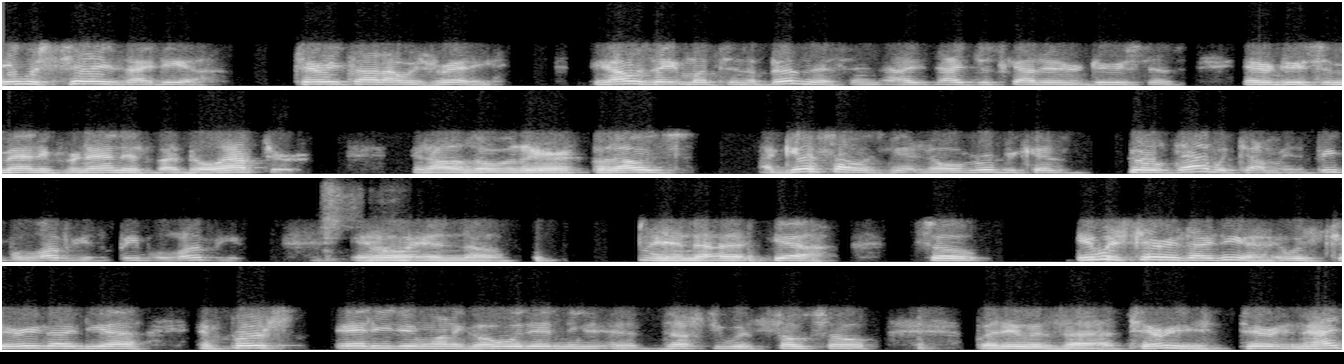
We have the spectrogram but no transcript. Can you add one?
It was Terry's idea. Terry thought I was ready. You know, I was eight months in the business, and I, I just got introduced as introduced to Manny Fernandez by Bill Apter, and I was over there. But I was, I guess, I was getting over because Bill's dad would tell me, "The people love you. The people love you," you know, and uh, and uh, yeah, so it was Terry's idea. It was Terry's idea. At first, Eddie didn't want to go with it, and he, uh, Dusty was so-so, but it was uh, Terry. Terry, and I,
